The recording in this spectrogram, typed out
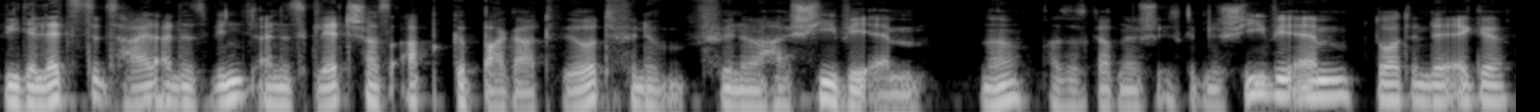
wie der letzte Teil eines, Wind, eines Gletschers abgebaggert wird für eine, für eine Ski-WM. Ne? Also es gab eine, es gibt eine Ski-WM dort in der Ecke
